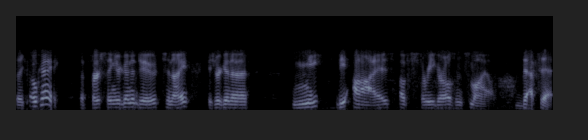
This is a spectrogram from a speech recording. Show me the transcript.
like okay, the first thing you're going to do tonight is you're going to meet the eyes of three girls and smile. That's it.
